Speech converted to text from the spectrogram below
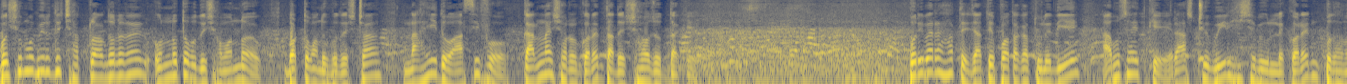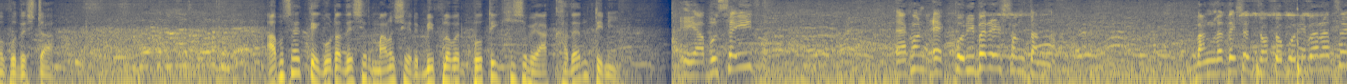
বৈষম্য বিরোধী ছাত্র আন্দোলনের অন্যতম দুই সমন্বয়ক। বর্তমান উপদেষ্টা নাহিদ ও আসিফও কান্নায় স্মরণ করেন তাদের সহযোদ্ধাকে। পরিবারের হাতে জাতীয় পতাকা তুলে দিয়ে আবু সাইদকে রাষ্ট্রীয় বীর হিসেবে উল্লেখ করেন প্রধান উপদেষ্টা। আবু সাইদকে গোটা দেশের মানুষের বিপ্লবের প্রতীক হিসেবে আখ্যা দেন তিনি। এই আবু সাইদ এখন এক পরিবারের সন্তান না। বাংলাদেশের যত পরিবার আছে,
